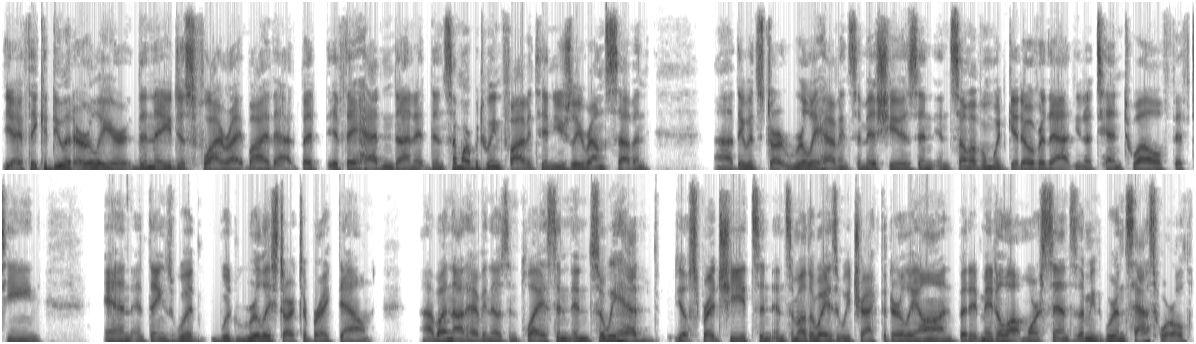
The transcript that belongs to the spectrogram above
yeah, if they could do it earlier, then they just fly right by that. But if they hadn't done it, then somewhere between five and ten, usually around seven. Uh, they would start really having some issues and, and some of them would get over that, you know, 10, 12, 15 and and things would would really start to break down uh, by not having those in place. And and so we had you know spreadsheets and, and some other ways that we tracked it early on, but it made a lot more sense. I mean, we're in SaaS world.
